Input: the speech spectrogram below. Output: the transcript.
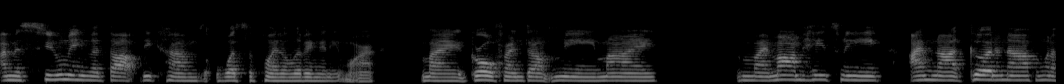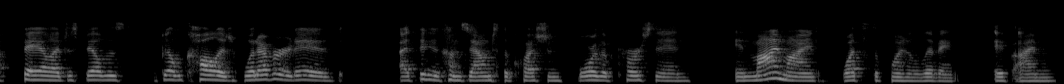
I'm assuming the thought becomes, what's the point of living anymore? My girlfriend dumped me my my mom hates me i'm not good enough i'm to fail i just failed this failed college whatever it is i think it comes down to the question for the person in my mind what's the point of living if i'm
